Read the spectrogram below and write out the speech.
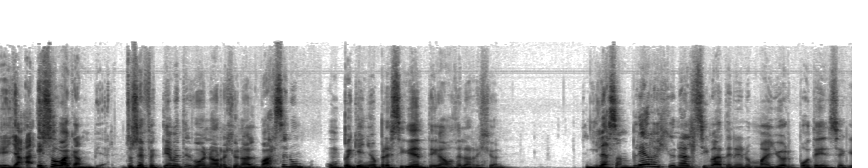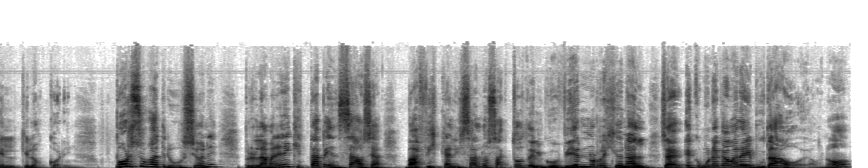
Eh, ya, eso va a cambiar. Entonces, efectivamente, el gobernador regional va a ser un, un pequeño presidente, digamos, de la región. Y la Asamblea Regional sí va a tener mayor potencia que, que los CORE. Por sus atribuciones, pero la manera en que está pensado, o sea, va a fiscalizar los actos del gobierno regional. O sea, es como una Cámara de Diputados, digamos, ¿no?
